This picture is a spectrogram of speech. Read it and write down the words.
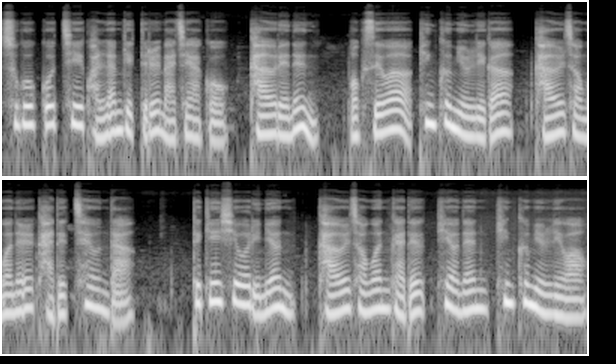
수국꽃이 관람객들을 맞이하고 가을에는 억새와 핑크뮬리가 가을 정원을 가득 채운다. 특히 10월이면 가을 정원 가득 피어난 핑크뮬리와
